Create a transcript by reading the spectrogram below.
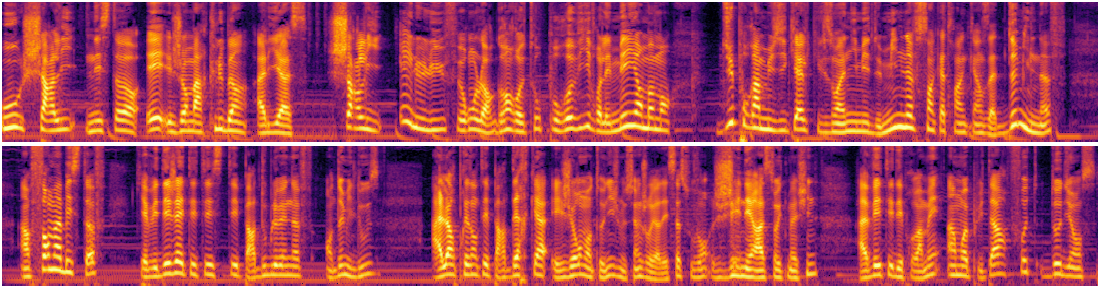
où Charlie Nestor et Jean-Marc Lubin, alias Charlie et Lulu, feront leur grand retour pour revivre les meilleurs moments du programme musical qu'ils ont animé de 1995 à 2009 un format best-of qui avait déjà été testé par W9 en 2012, alors présenté par Derka et Jérôme Anthony, je me souviens que je regardais ça souvent, Génération Hit Machine, avait été déprogrammé un mois plus tard, faute d'audience.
